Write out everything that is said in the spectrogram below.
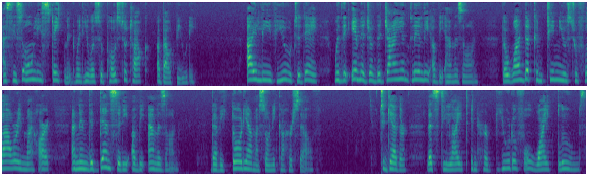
as his only statement when he was supposed to talk about beauty. I leave you today with the image of the giant lily of the Amazon, the one that continues to flower in my heart and in the density of the Amazon. the Victoria Amazonica herself. Together, let's delight in her beautiful white blooms,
